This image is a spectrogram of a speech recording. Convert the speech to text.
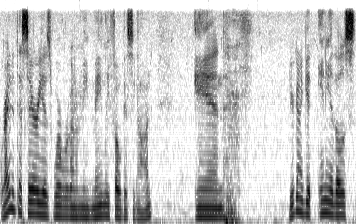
right in this area is where we're going to be mainly focusing on. And you're going to get any of those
